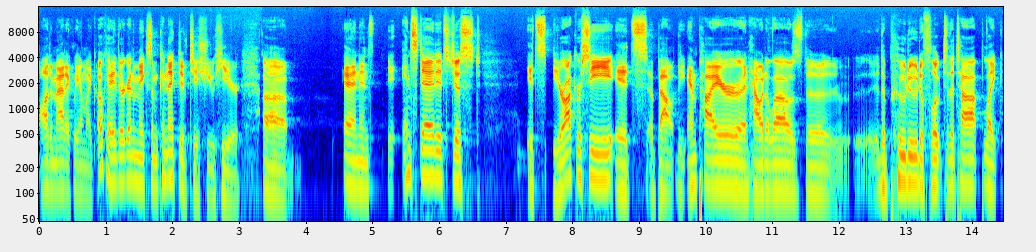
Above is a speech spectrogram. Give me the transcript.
automatically i'm like okay they're going to make some connective tissue here. Uh, and in, instead it's just it's bureaucracy it's about the empire and how it allows the the poodoo to float to the top. Like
